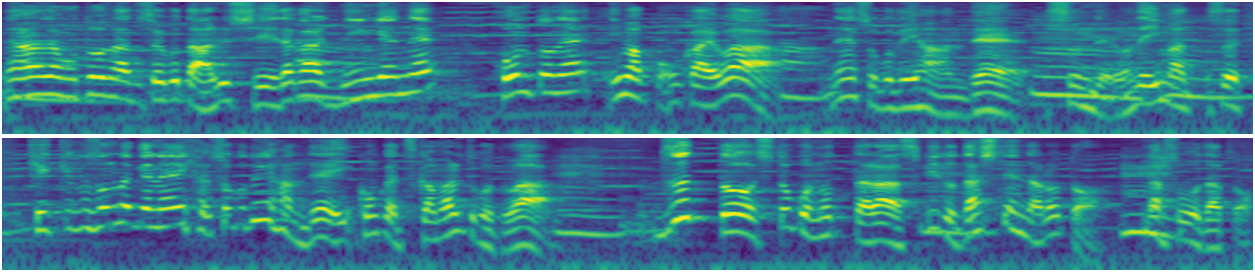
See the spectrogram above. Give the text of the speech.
いやでもお父さんってそういうことあるしだから人間ね本当ね今今回はね速度違反で済んでるで今それ結局そんだけね速度違反で今回捕まるってことは、ずっと首都高乗ったらスピード出してんだろと、だそうだと、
